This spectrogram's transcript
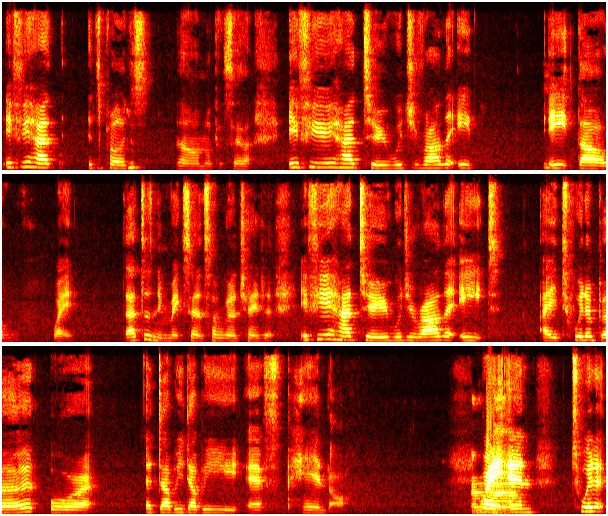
If you had, it's probably just no. I'm not gonna say that. If you had to, would you rather eat eat the wait? That doesn't even make sense. So I'm gonna change it. If you had to, would you rather eat a Twitter bird or a WWF panda? Wait, Uh, and Twitter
